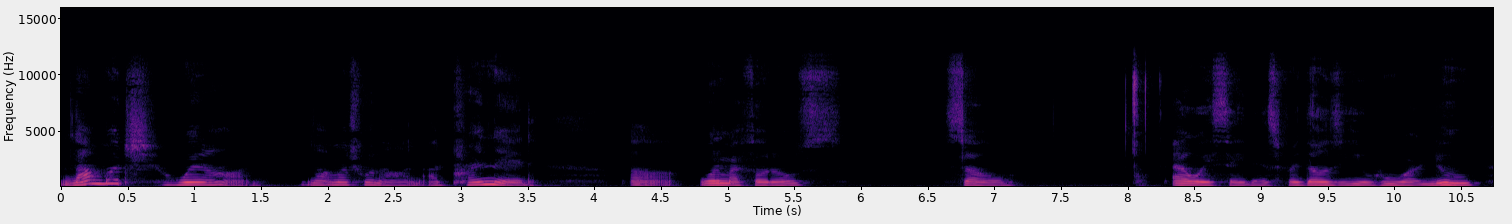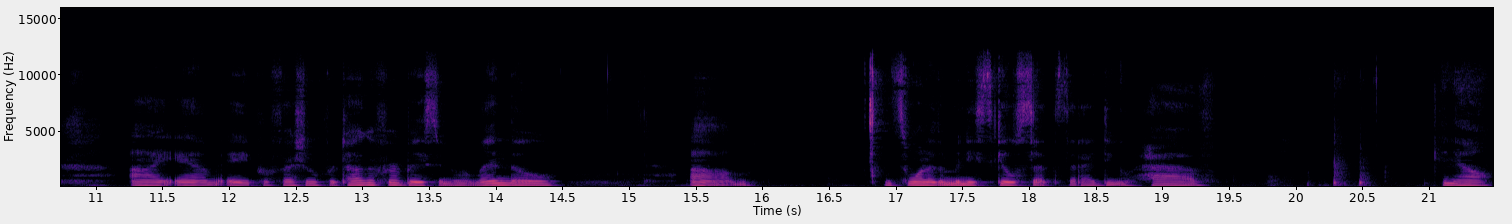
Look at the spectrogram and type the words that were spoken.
not much went on. Not much went on. I printed uh, one of my photos. So I always say this for those of you who are new, I am a professional photographer based in Orlando. Um, it's one of the many skill sets that I do have. Now,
